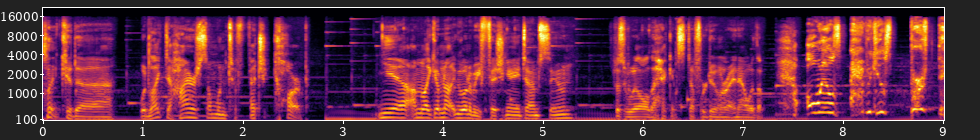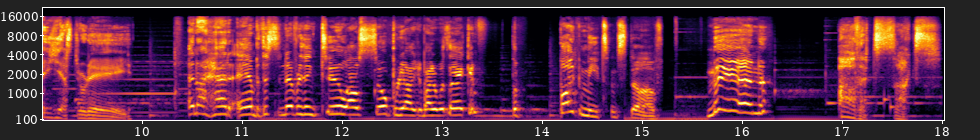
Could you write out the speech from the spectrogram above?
Clint could uh would like to hire someone to fetch a carp. Yeah, I'm like I'm not going to be fishing anytime soon, especially with all the heckin' stuff we're doing right now with them. Oh, it was Abigail's birthday yesterday, and I had amethyst and everything too. I was so preoccupied with heckin' the bug meats and stuff. Man, oh that sucks.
